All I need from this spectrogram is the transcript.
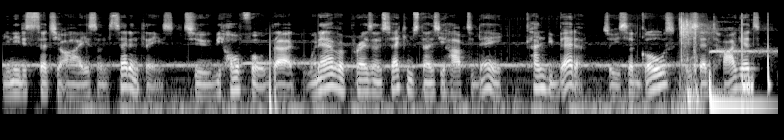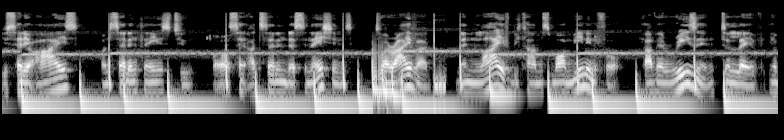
you need to set your eyes on certain things to be hopeful that whatever present circumstance you have today can be better. So you set goals, you set targets, you set your eyes on certain things to or at certain destinations to arrive at. Then life becomes more meaningful. You have a reason to live. Your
